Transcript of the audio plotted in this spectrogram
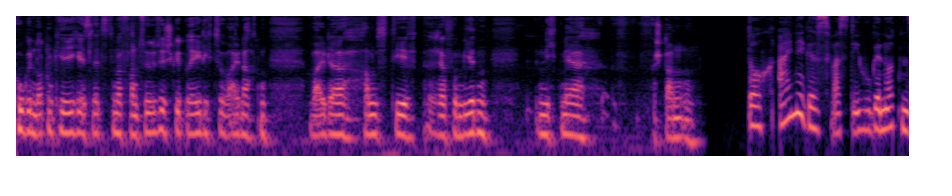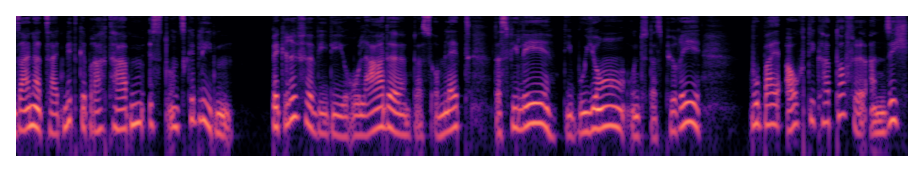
Hugenottenkirche das letzte Mal Französisch gepredigt zu Weihnachten, weil da haben es die Reformierten nicht mehr verstanden. Doch einiges, was die Hugenotten seinerzeit mitgebracht haben, ist uns geblieben. Begriffe wie die Roulade, das Omelette, das Filet, die Bouillon und das Püree wobei auch die Kartoffel an sich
